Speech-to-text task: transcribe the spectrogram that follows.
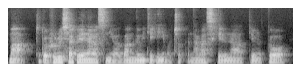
まあ、ちょっとフル尺で流すには番組的にもちょっと長すぎるなっていうのと、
